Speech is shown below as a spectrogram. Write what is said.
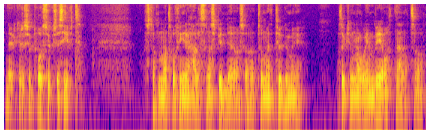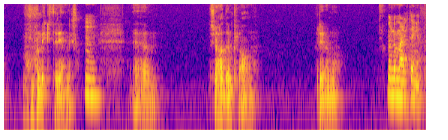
det ökades ju på successivt. Så stoppade man två fingrar i halsen och spydde och så tog man ett tuggummi. Och så kunde man gå hem vid åtta eller något så var man nykter igen liksom. Mm. Ehm, Så jag hade en plan. Redan då. Men du märkte inget?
